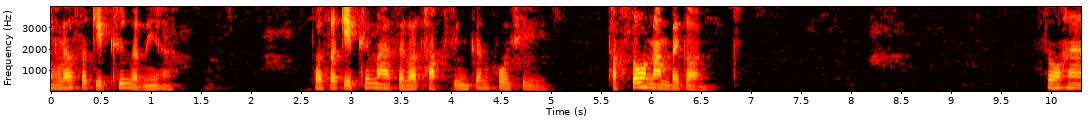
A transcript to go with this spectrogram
งแล้วสะกิดขึ้นแบบนี้ค่ะ พอสะกิดขึ้นมาเสร็จแล้วถักซิงเกิลโคเชต์ถักโซ่นำไปก่อน โซ่ห้า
